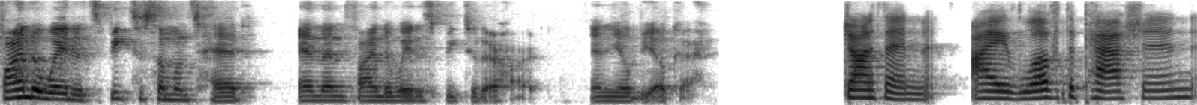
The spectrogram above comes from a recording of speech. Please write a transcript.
find a way to speak to someone's head and then find a way to speak to their heart, and you'll be okay. Jonathan, I love the passion,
